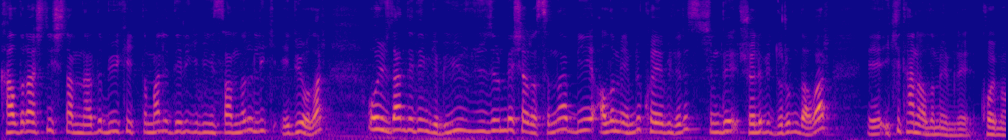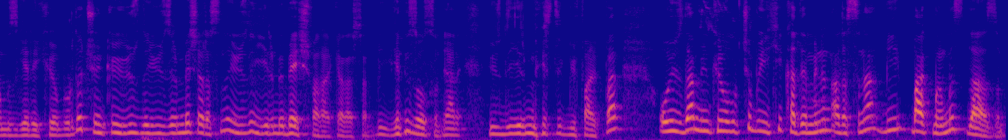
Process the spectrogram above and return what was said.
kaldıraçlı işlemlerde büyük ihtimalle deli gibi insanları lik ediyorlar. O yüzden dediğim gibi 100-125 arasında bir alım emri koyabiliriz. Şimdi şöyle bir durum da var. E, iki tane alım emri koymamız gerekiyor burada. Çünkü %125 arasında %25 var arkadaşlar. Bilginiz olsun. Yani %25'lik bir fark var. O yüzden mümkün oldukça bu iki kademenin arasına bir bakmamız lazım.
